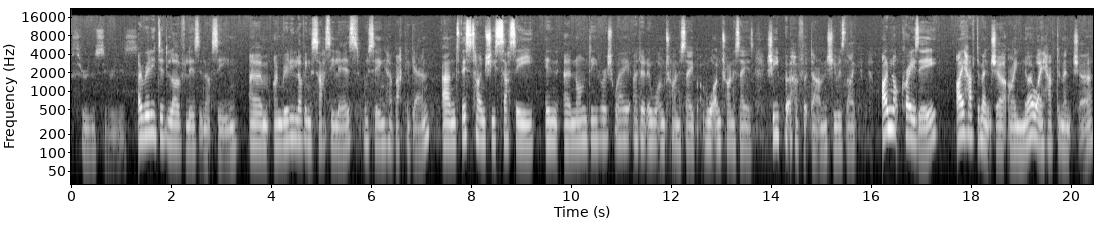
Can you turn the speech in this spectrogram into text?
through the series. I really did love Liz in that scene. Um, I'm really loving sassy Liz. We're seeing her back again. And this time she's sassy in a non diva-ish way. I don't know what I'm trying to say, but what I'm trying to say is she put her foot down and she was like, I'm not crazy. I have dementia. I know I have dementia.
